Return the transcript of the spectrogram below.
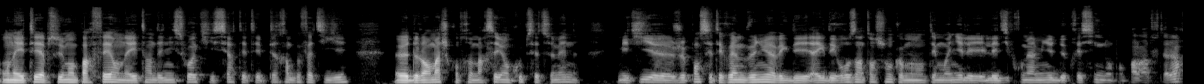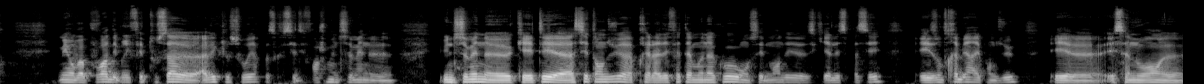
On a été absolument parfait. On a éteint des Niçois qui certes étaient peut-être un peu fatigués euh, de leur match contre Marseille en coupe cette semaine, mais qui, je pense, étaient quand même venus avec des avec des grosses intentions, comme on en témoignait les, les dix premières minutes de pressing dont on parlera tout à l'heure mais on va pouvoir débriefer tout ça euh, avec le sourire parce que c'était franchement une semaine euh, une semaine euh, qui a été assez tendue après la défaite à Monaco où on s'est demandé ce qui allait se passer. Et ils ont très bien répondu. Et, ça nous rend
